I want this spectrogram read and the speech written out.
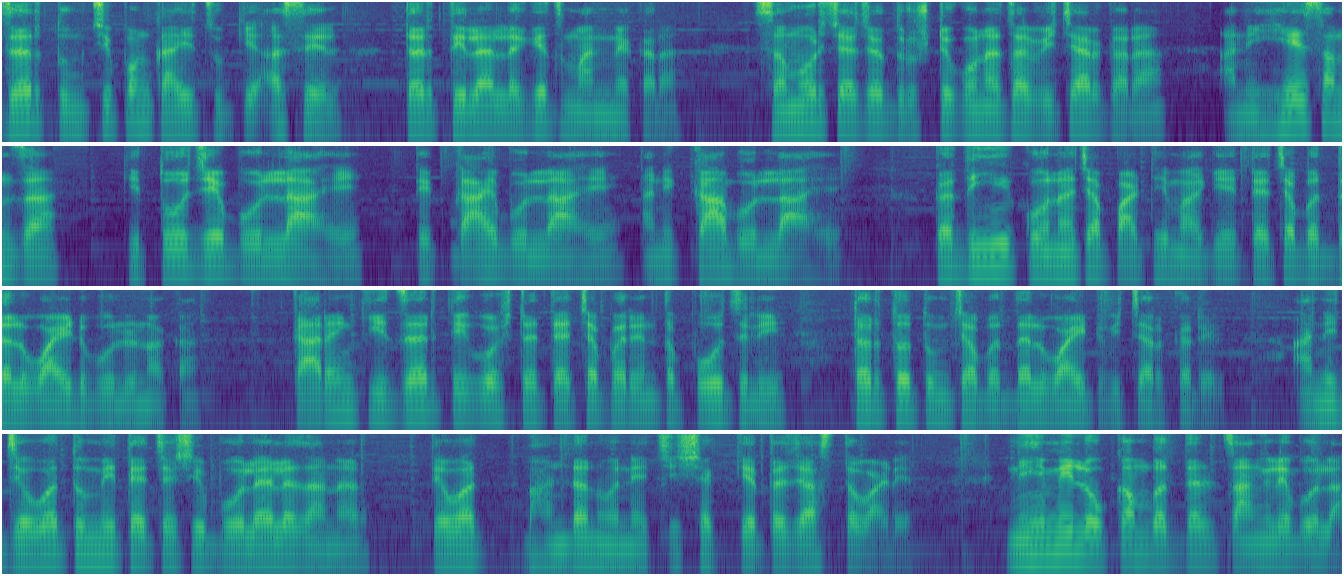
जर तुमची पण काही चुकी असेल तर तिला लगेच मान्य करा. समोरच्याच्या दृष्टिकोनाचा विचार करा आणि हे समजा की तो जे बोलला आहे ते काय बोलला आहे आणि का बोलला आहे. कधीही कोणाच्या पाठीमागे त्याच्याबद्दल वाईट बोलू नका. कारण की जर ती गोष्ट त्याच्यापर्यंत पोहोचली तर तो तुमच्याबद्दल वाईट विचार करेल. आणि जेव्हा तुम्ही त्याच्याशी बोलायला जाणार तेव्हा भांडण होण्याची शक्यता जास्त वाढेल. नेहमी लोकांबद्दल चांगले बोला.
